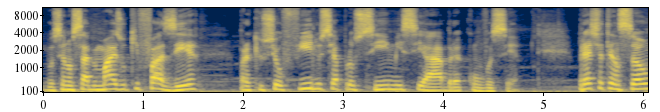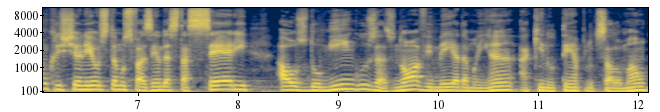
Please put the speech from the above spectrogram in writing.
Você não sabe mais o que fazer para que o seu filho se aproxime e se abra com você. Preste atenção, Cristiano e eu estamos fazendo esta série aos domingos, às nove e meia da manhã, aqui no Templo de Salomão,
